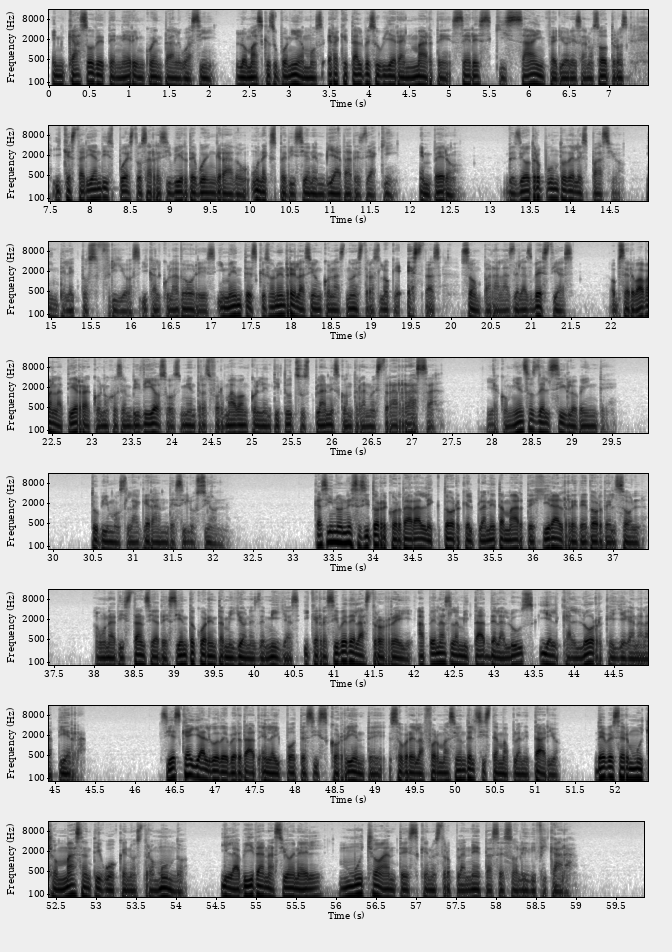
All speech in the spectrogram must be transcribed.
En caso de tener en cuenta algo así, lo más que suponíamos era que tal vez hubiera en Marte seres quizá inferiores a nosotros y que estarían dispuestos a recibir de buen grado una expedición enviada desde aquí. Empero, desde otro punto del espacio, intelectos fríos y calculadores y mentes que son en relación con las nuestras lo que éstas son para las de las bestias, Observaban la Tierra con ojos envidiosos mientras formaban con lentitud sus planes contra nuestra raza. Y a comienzos del siglo XX, tuvimos la gran desilusión. Casi no necesito recordar al lector que el planeta Marte gira alrededor del Sol, a una distancia de 140 millones de millas y que recibe del astro rey apenas la mitad de la luz y el calor que llegan a la Tierra. Si es que hay algo de verdad en la hipótesis corriente sobre la formación del sistema planetario, debe ser mucho más antiguo que nuestro mundo, y la vida nació en él mucho antes que nuestro planeta se solidificara.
